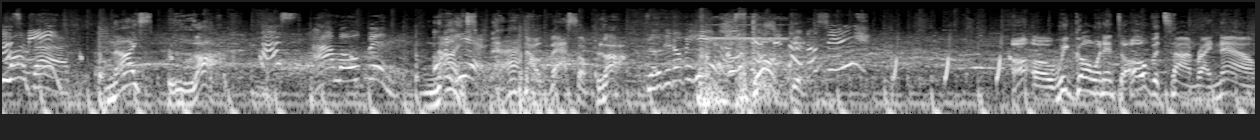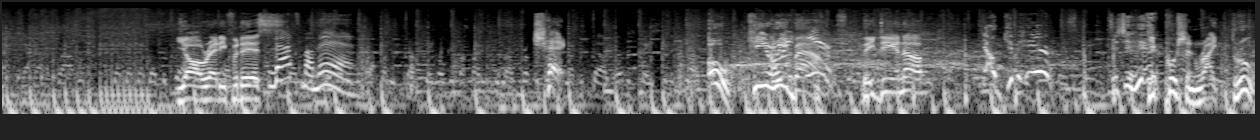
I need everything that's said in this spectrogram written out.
My bad. Nice block. I'm open. Over Nice here. pass. Now that's a block. Float it over here. Dunked it. Uh-oh, we going into overtime right now. Y'all ready for this? That's my man. Check. Oh, key right rebound. here. They D'ing up. Yo, give it here. Did you hear? Keep pushing right through.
